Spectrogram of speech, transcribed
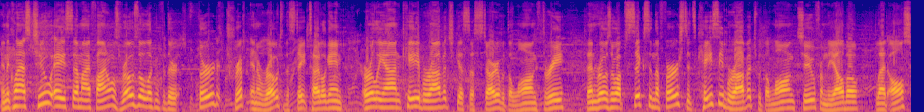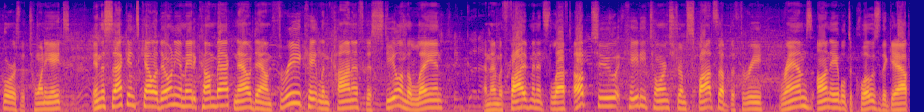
In the Class 2A semifinals, Roseau looking for their third trip in a row to the state title game. Early on, Katie Borovich gets us started with the long three. Then Roseau up six in the first. It's Casey Borovich with the long two from the elbow, led all scorers with 28. In the second, Caledonia made a comeback, now down three. Caitlin Conniff, the steal and the lay-in. And then with five minutes left, up two, Katie Tornstrom spots up the three. Rams unable to close the gap.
